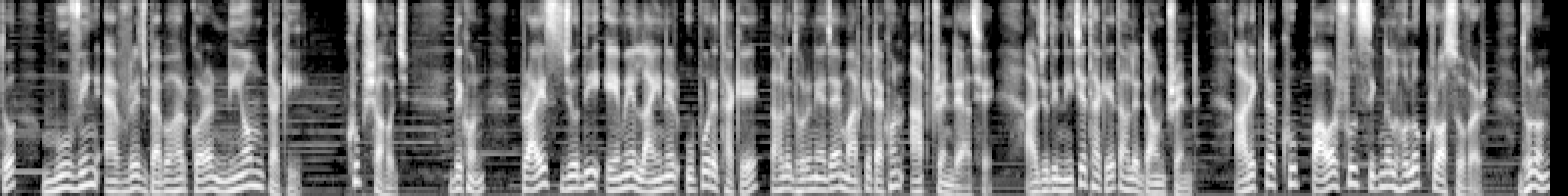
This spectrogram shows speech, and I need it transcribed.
তো মুভিং অ্যাভারেজ ব্যবহার করার নিয়মটা কি? খুব সহজ। দেখুন প্রাইস যদি এম এ লাইনের উপরে থাকে, তাহলে ধরে নেওয়া যায় মার্কেট এখন আপ ট্রেন্ডে আছে। আর যদি নিচে থাকে, তাহলে ডাউন ট্রেন্ড আরেকটা খুব পাওয়ারফুল সিগন্যাল হলো ক্রসওভার ধরুন,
